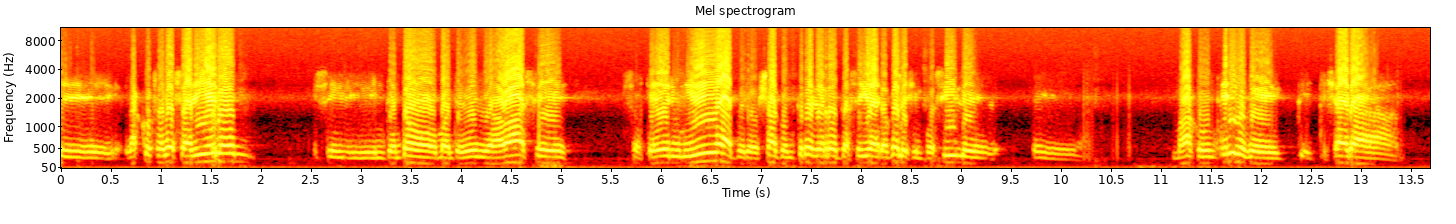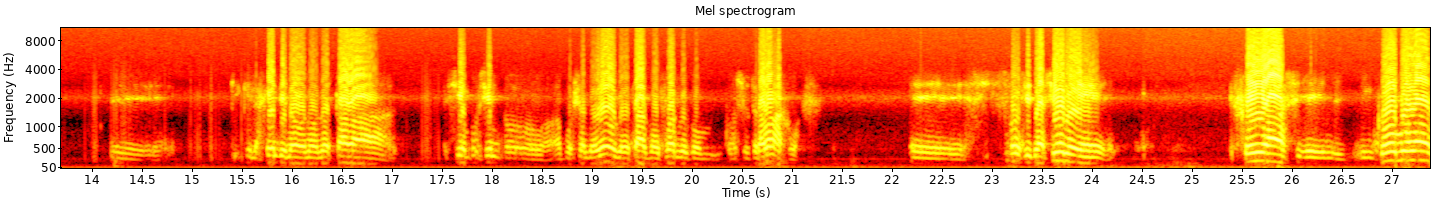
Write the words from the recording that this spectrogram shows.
eh, las cosas no salieron, se intentó mantener una base, sostener una idea, pero ya con tres derrotas seguidas de local es imposible, eh, más con un técnico que, ya era, eh, que, la gente no, no, no estaba 100% apoyándolo, que no estaba conforme con, su trabajo. Eh, son situaciones feas, incómodas,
